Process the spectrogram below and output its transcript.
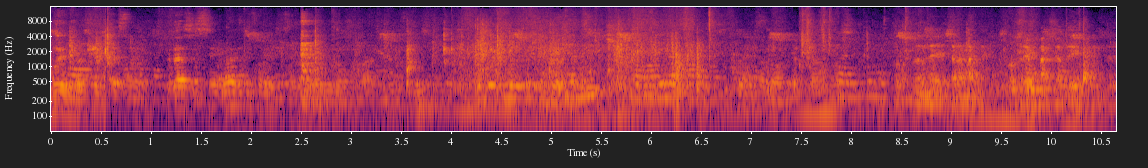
Muy bien. Gracias. ¿Dónde está la? Tres marcas de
